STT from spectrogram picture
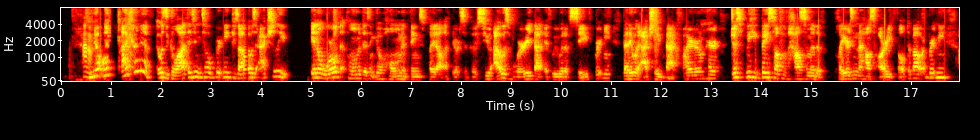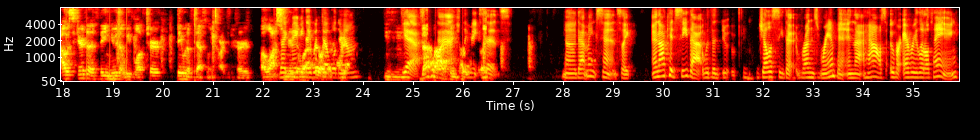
I don't No, know. I, I kind of was glad they didn't tell Brittany because I was actually in a world that Paloma doesn't go home and things played out like they were supposed to. I was worried that if we would have saved Brittany, that it would actually backfire on her, just be based off of how some of the players in the house already felt about Brittany. I was scared that if they knew that we loved her, they would have definitely targeted her a lot Like sooner. than maybe they would feel like double they down. Mhm. Yeah, That's what I that think. actually makes Like, sense. No, that makes sense. Like, and I could see that with the uh, jealousy that runs rampant in that house over every little thing.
